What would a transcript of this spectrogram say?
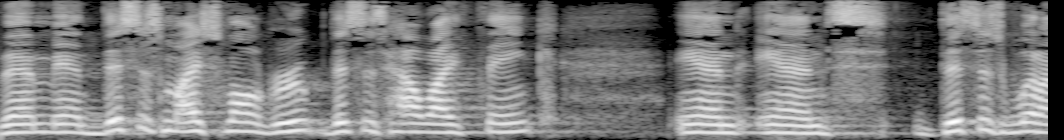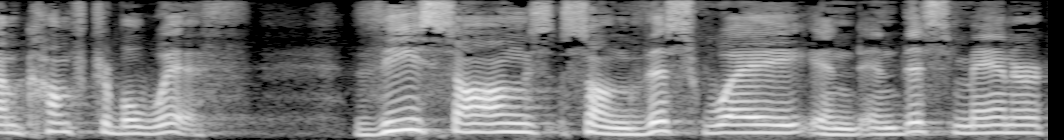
them, man, this is my small group, this is how I think, and, and this is what I'm comfortable with. These songs sung this way, and in this manner,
